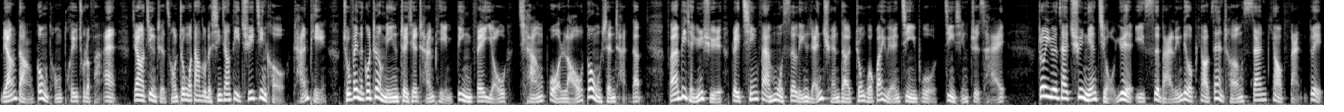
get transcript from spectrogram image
两党共同推出的法案，将要禁止从中国大陆的新疆地区进口产品，除非能够证明这些产品并非由强迫劳动生产的。法案并且允许对侵犯穆斯林人权的中国官员进一步进行制裁。众议院在去年九月以四百零六票赞成、三票反对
